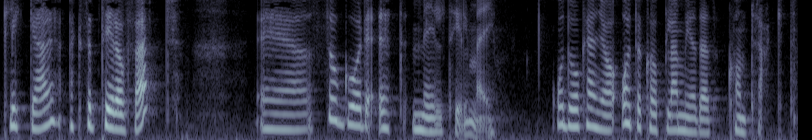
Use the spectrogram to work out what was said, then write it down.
klickar acceptera offert eh, så går det ett mejl till mig. Och då kan jag återkoppla med ett kontrakt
